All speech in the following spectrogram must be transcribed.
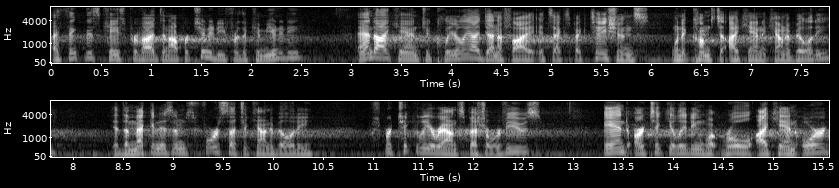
I think this case provides an opportunity for the community and ICANN to clearly identify its expectations when it comes to ICANN accountability, the mechanisms for such accountability, particularly around special reviews, and articulating what role ICANN org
